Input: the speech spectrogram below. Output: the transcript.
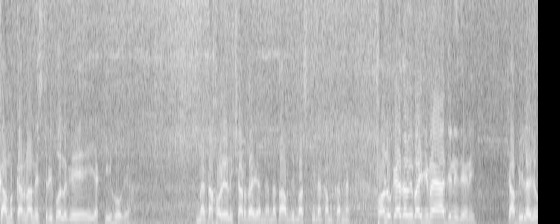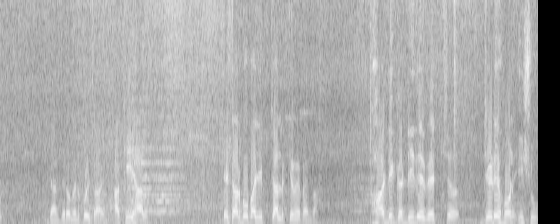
ਕੰਮ ਕਰਨਾ ਮਿਸਤਰੀ ਭੁੱਲ ਗਏ ਜਾਂ ਕੀ ਹੋ ਗਿਆ। ਮੈਂ ਤਾਂ ਹੌਲੀ ਹੌਲੀ ਛੱਡਦਾ ਜਾਂਦਾ, ਮੈਂ ਤਾਂ ਆਪਦੀ ਮਸਤੀ ਨਾਲ ਕੰਮ ਕਰਨਾ। ਤੁਹਾਨੂੰ ਕਹਿ ਦਾਂ ਵੀ ਬਾਈ ਜੀ, ਮੈਂ ਅੱਜ ਨਹੀਂ ਦੇਣੀ। ਚਾਬੀ ਲੈ ਜਾਓ। ਜਾਂਦੇ ਰਹੋ, ਮੈਨੂੰ ਕੋਈ ਇਤਰਾਜ਼ ਨਹੀਂ। ਆ ਕੀ ਹਾਲ? ਇਹ ਟਰਬੋ ਭਾਜੀ ਚੱਲ ਕਿਵੇਂ ਪੈਂਦਾ? ਤੁਹਾਡੀ ਗੱਡੀ ਦੇ ਵਿੱਚ ਜਿਹੜੇ ਹੁਣ ਇਸ਼ੂ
